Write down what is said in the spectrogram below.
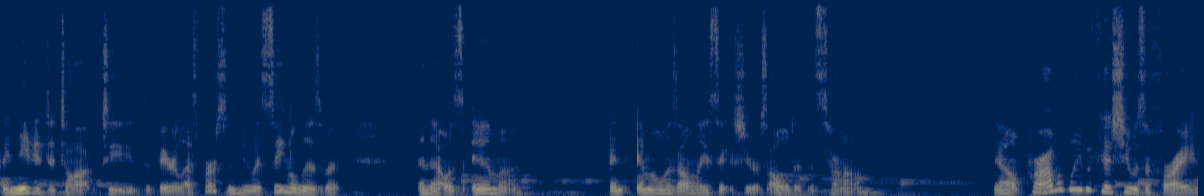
they needed to talk to the very last person who had seen Elizabeth, and that was Emma. And Emma was only six years old at this time. Now, probably because she was afraid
